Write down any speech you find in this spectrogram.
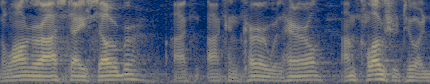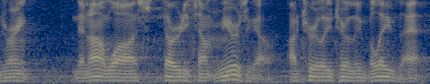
The longer I stay sober, I, I concur with Harold, I'm closer to a drink than I was 30 something years ago. I truly, truly believe that.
